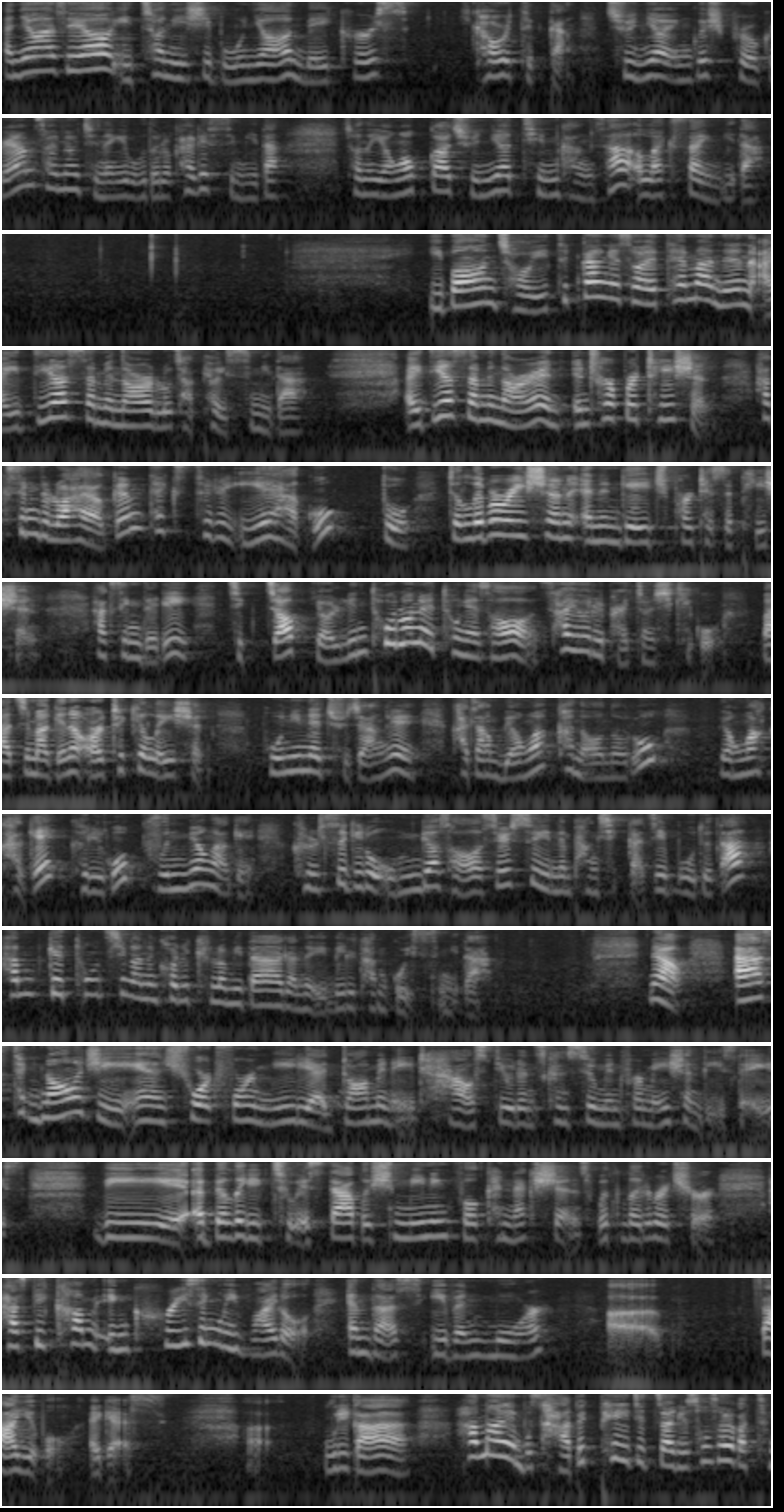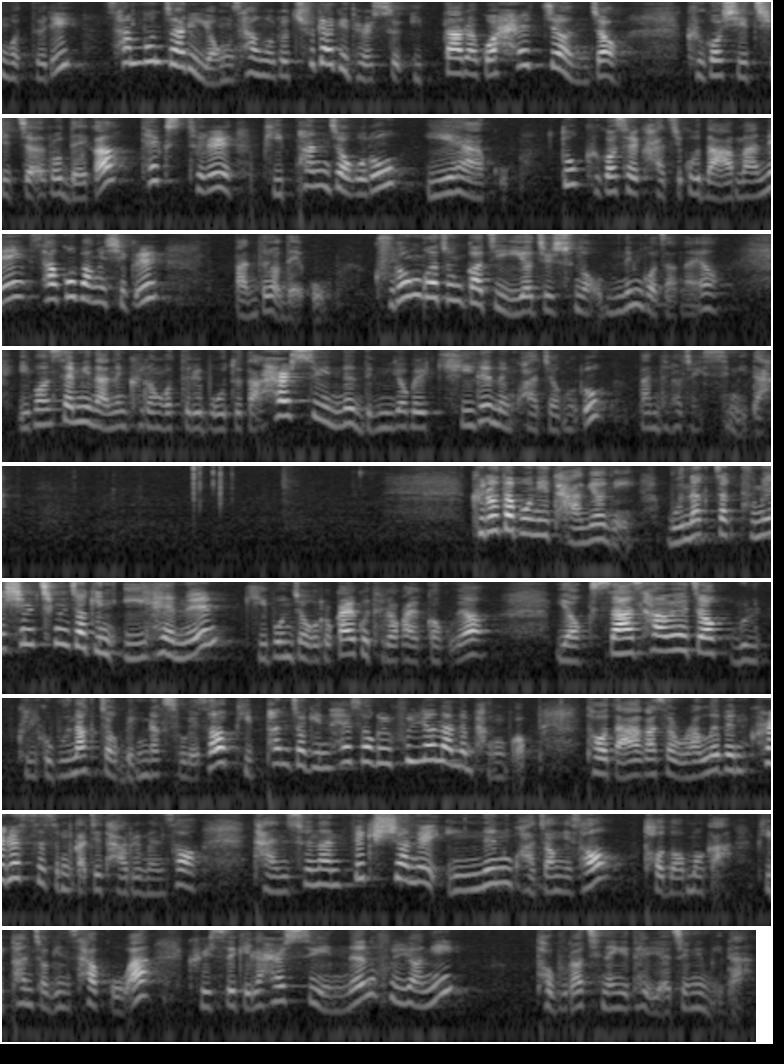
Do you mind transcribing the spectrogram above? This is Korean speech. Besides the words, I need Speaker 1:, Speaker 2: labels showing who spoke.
Speaker 1: 안녕하세요. 2025년 Makers 겨울 특강 주니어 잉글리시 프로그램 설명 진행해 보도록 하겠습니다. 저는 영어과 주니어 팀 강사 알렉사입니다. 이번 저희 특강에서의 테마는 아이디어 세미나로 잡혀 있습니다. 아이디어 세미나는 interpretation, 학생들로 하여금 텍스트를 이해하고 또 deliberation and engaged participation, 학생들이 직접 열린 토론을 통해서 사유를 발전시키고 마지막에는 articulation, 본인의 주장을 가장 명확한 언어로 명확하게 그리고 분명하게 글쓰기로 옮겨서 쓸 수 있는 방식까지 모두 다 함께 통칭하는 커리큘럼이다라는 의미를 담고 있습니다. Now, as technology and short form media dominate how students consume information these days, the ability to establish meaningful connections with literature has become increasingly vital and thus even more uh, valuable, I guess. 어, 우리가 하나의 뭐 400페이지짜리 소설 같은 것들이 3분짜리 영상으로 축약이 될 수 있다라고 할지언정 그것이 실제로 내가 텍스트를 비판적으로 이해하고 또 그것을 가지고 나만의 사고방식을 만들어내고 그런 과정까지 이어질 수는 없는 거잖아요. 이번 세미나는 그런 것들을 모두 다 할 수 있는 능력을 기르는 과정으로 만들어져 있습니다. 그러다 보니 당연히 문학 작품의 심층적인 이해는 기본적으로 깔고 들어갈 거고요. 역사, 사회적 물- 그리고 문학적 맥락 속에서 비판적인 해석을 훈련하는 방법, 더 나아가서 relevant criticism까지 다루면서 단순한 픽션을 읽는 과정에서 더 넘어가 비판적인 사고와 글쓰기를 할 수 있는 훈련이 더불어 진행이 될 예정입니다.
